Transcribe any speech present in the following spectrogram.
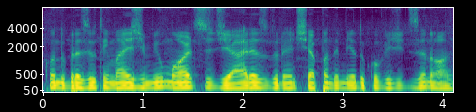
quando o Brasil tem mais de mil mortes diárias durante a pandemia do Covid-19.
